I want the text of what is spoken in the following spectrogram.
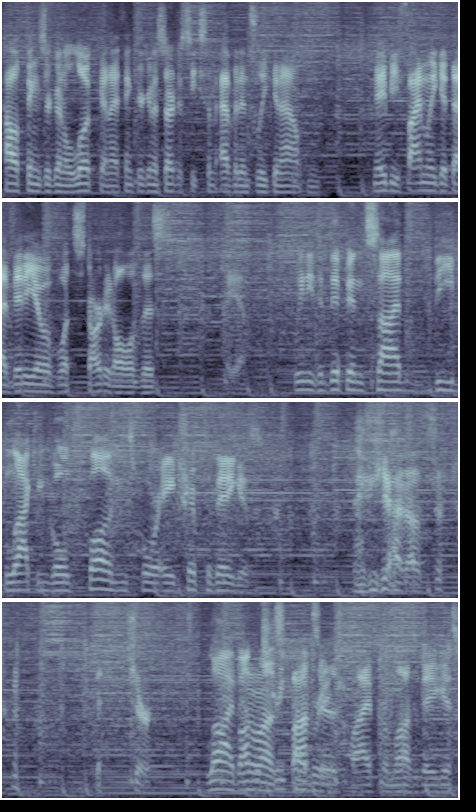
how things are going to look. And I think you're going to start to see some evidence leaking out. And, maybe finally get that video of what started all of this. But yeah. We need to dip inside the black and gold funds for a trip to Vegas. yeah, that's, sure. Live on the street sponsor live from Las Vegas,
